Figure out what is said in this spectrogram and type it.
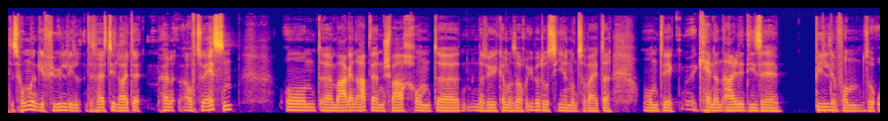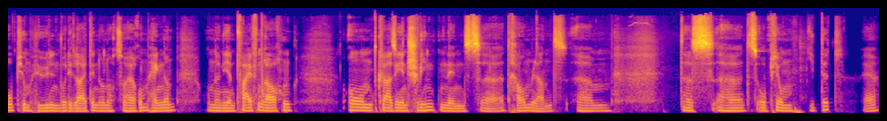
das Hungergefühl. Die, das heißt, die Leute hören auf zu essen und äh, magern ab, werden schwach und äh, natürlich kann man es auch überdosieren und so weiter. Und wir kennen alle diese Bilder von so Opiumhöhlen, wo die Leute nur noch so herumhängen und an ihren Pfeifen rauchen und quasi entschwinden ins äh, Traumland, ähm, das äh, das Opium bietet. Ja.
